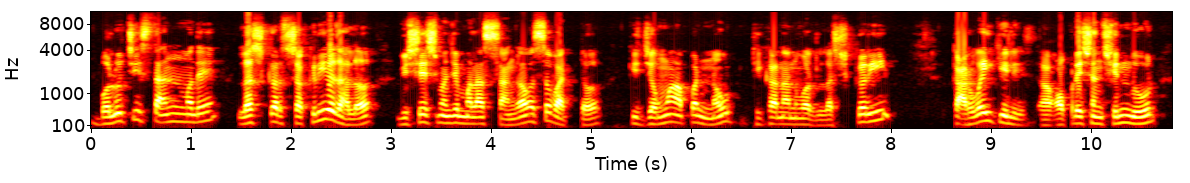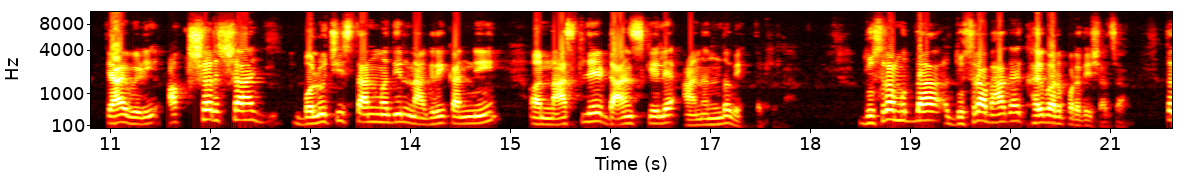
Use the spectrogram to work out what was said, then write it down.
बलुचिस्तानमध्ये लष्कर सक्रिय झालं. विशेष म्हणजे मला सांगावंसं वाटतं की जेव्हा आपण नऊ ठिकाणांवर लष्करी कारवाई केली ऑपरेशन सिंदूर त्यावेळी अक्षरशः बलुचिस्तानमधील नागरिकांनी नाचले डान्स केले आनंद व्यक्त केला. दुसरा मुद्दा दुसरा भाग आहे खैबर प्रदेशाचा. तर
